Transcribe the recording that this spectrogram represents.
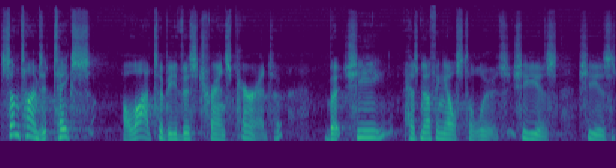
Sometimes it takes a lot to be this transparent, but she has nothing else to lose. She is, she is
